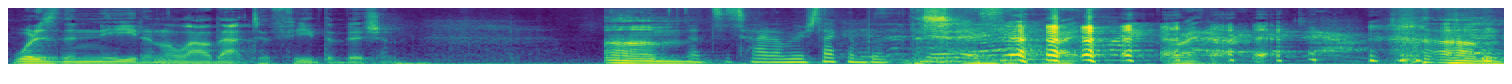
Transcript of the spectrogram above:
what is the need and allow that to feed the vision um That's the title of your second book. right right um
